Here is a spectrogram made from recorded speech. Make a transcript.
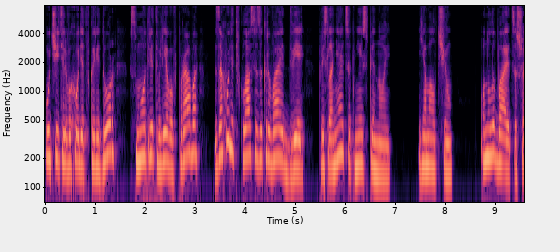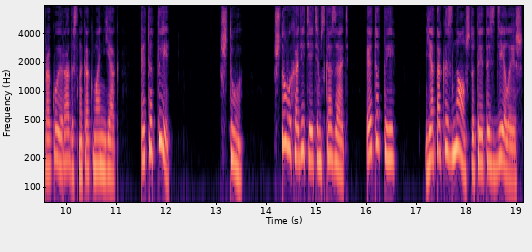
Учитель выходит в коридор, смотрит влево-вправо, заходит в класс и закрывает дверь, прислоняется к ней спиной. Я молчу. Он улыбается широко и радостно, как маньяк. «Это ты!» «Что? Что вы хотите этим сказать? Это ты! Я так и знал, что ты это сделаешь!»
